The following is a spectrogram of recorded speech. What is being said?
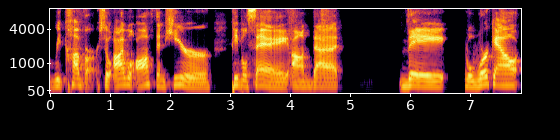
recover. So I will often hear people say um, that they will work out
